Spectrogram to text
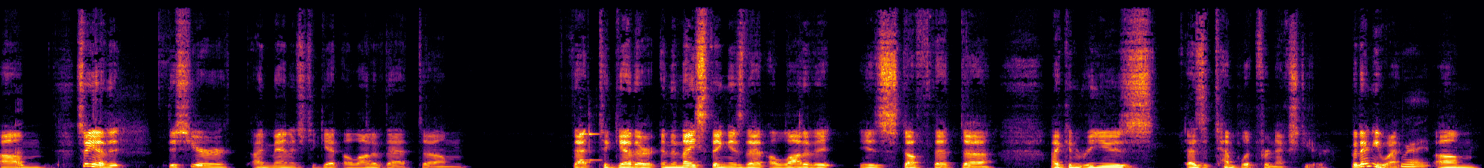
Um, so yeah, th- this year I managed to get a lot of that um, that together, and the nice thing is that a lot of it is stuff that uh, I can reuse as a template for next year. But anyway, Right. um,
